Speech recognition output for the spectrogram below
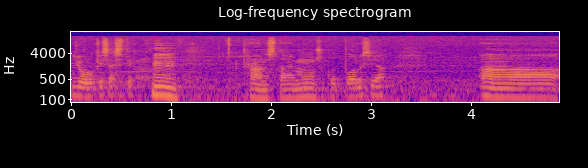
julkisesti, hmm. trans- tai muun sukupuolisia. Uh,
